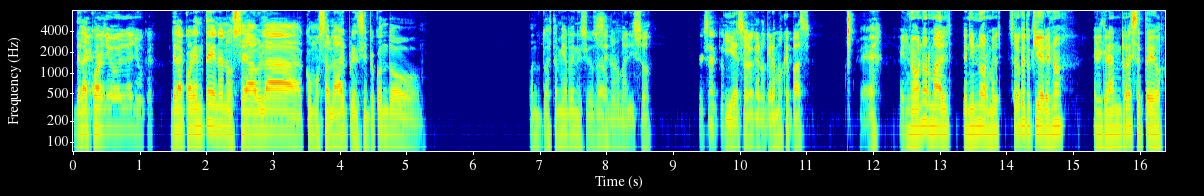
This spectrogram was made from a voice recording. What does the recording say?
De la, cua- la yuca. de la cuarentena no se habla como se hablaba al principio cuando, cuando toda esta mierda inició. Se ¿sabes? normalizó. Exacto. Y eso es lo que no queremos que pase. Eh, El nuevo normal, the new normal, eso es lo que tú quieres, ¿no? El gran reseteo.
